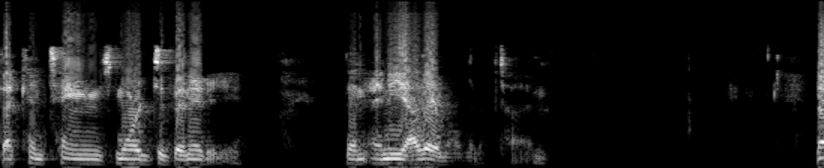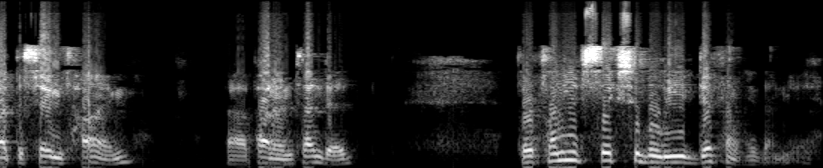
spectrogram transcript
that contains more divinity than any other moment of time. Now, at the same time, uh, pun intended, there are plenty of Sikhs who believe differently than me,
